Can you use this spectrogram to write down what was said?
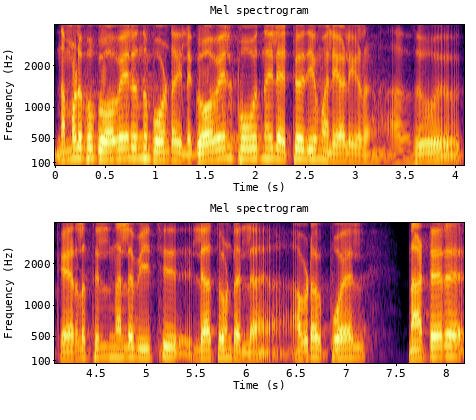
നമ്മളിപ്പോൾ ഗോവയിലൊന്നും പോകേണ്ടതില്ല. ഗോവയിൽ പോകുന്നതിൽ ഏറ്റവും അധികം മലയാളികളാണ്. അത് കേരളത്തിൽ നല്ല ബീച്ച് ഇല്ലാത്തതുകൊണ്ടല്ല അവിടെ പോയാൽ നാട്ടുകാരെ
